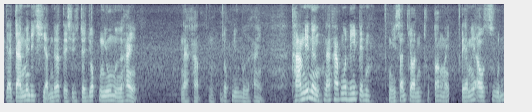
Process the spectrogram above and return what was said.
แต่อาจารย์ไม่ได้เขียนเด้อแต่จะยกนิ้วมือให้นะครับ ยกนิ้วมือให้ ถามนิดหนึ่งนะครับงวดนี้เป็นหวยสัญจรถูกต้องไหมแต่ไม่เอาศูนย์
